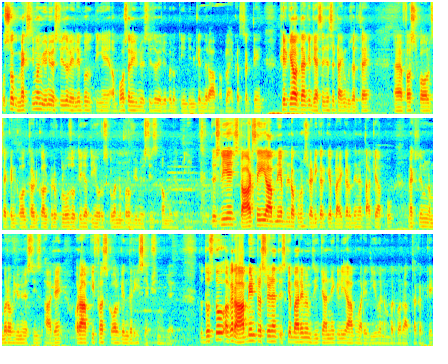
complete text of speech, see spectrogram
उस वक्त मैक्सिमम यूनिवर्सिटीज़ अवेलेबल होती हैं, अब बहुत सारी यूनिवर्सिटीज़ अवेलेबल होती हैं जिनके अंदर आप अप्लाई कर सकते हैं। फिर क्या होता है कि जैसे जैसे टाइम गुजरता है first call second call third call फिर क्लोज होती जाती हैं और उसके बाद नंबर ऑफ़ यूनिवर्सिटीज़ कम हो जाती हैं। तो इसलिए स्टार्ट से ही आपने अपने डॉक्यूमेंट्स रेडी करके अप्लाई कर देना ताकि आपको मैक्सिमम नंबर ऑफ़ यूनिवर्सिटीज़ आ जाएँ और आपकी फ़र्स्ट कॉल के अंदर ही सिलेक्शन हो जाए। तो दोस्तों, अगर आप भी इंटरेस्टेड हैं तो इसके बारे में मज़ीद जानने के लिए आप हमारे दिए हुए नंबर पर रब्ता करके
